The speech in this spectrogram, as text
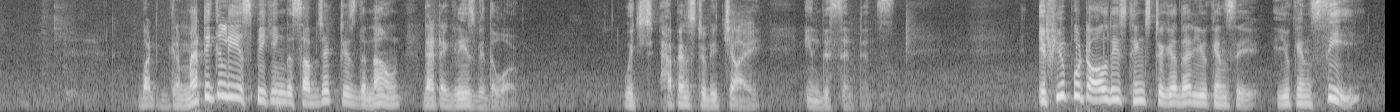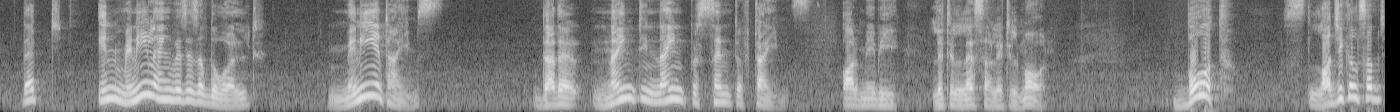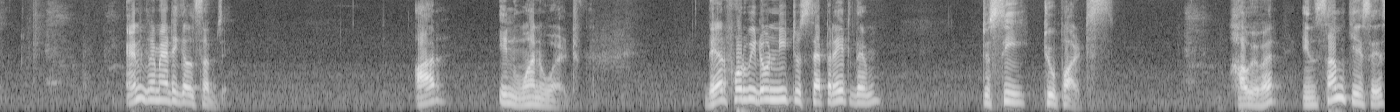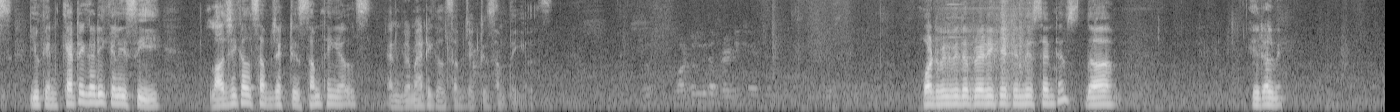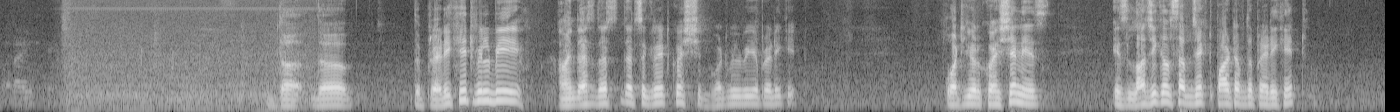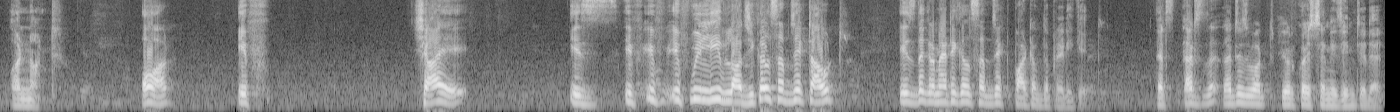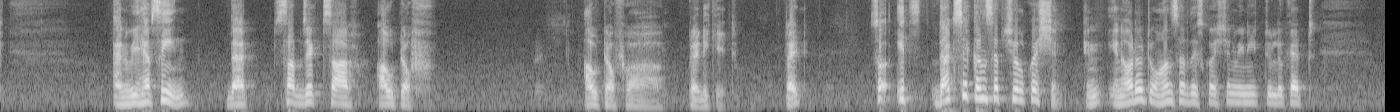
But grammatically speaking the subject is the noun that agrees with the verb which happens to be chai in this sentence if you put all these things together you can say you can see that in many languages of the world, many a times, the other 99% of times, or maybe little less or little more, both logical subject and grammatical subject are in one word. Therefore, we don't need to separate them to see two parts. However, in some cases, you can categorically see logical subject is something else and grammatical subject is something else. What will be the predicate? What will be the predicate in this sentence? The, you tell me. The, the, the predicate will be, I mean, that's, that's, that's a great question. What will be a predicate? What your question is, is logical subject part of the predicate or not? Or if chai is, if, if, if we leave logical subject out, is the grammatical subject part of the predicate? That's, that's the, that is what your question is hinted at. And we have seen that subjects are out of out of uh, predicate, right? So it's that's a conceptual question. In in order to answer this question, we need to look at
